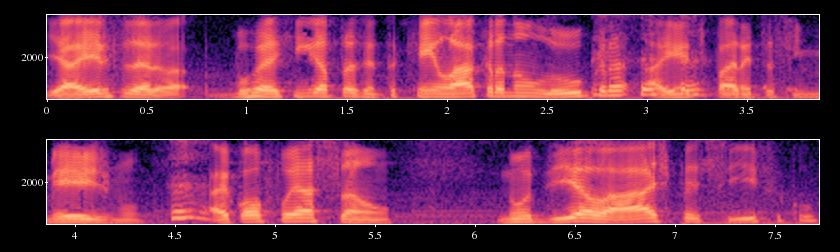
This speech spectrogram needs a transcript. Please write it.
E aí eles fizeram, Burger King apresenta quem lacra não lucra, aí entre parênteses assim mesmo. Aí qual foi a ação? No dia lá específico,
